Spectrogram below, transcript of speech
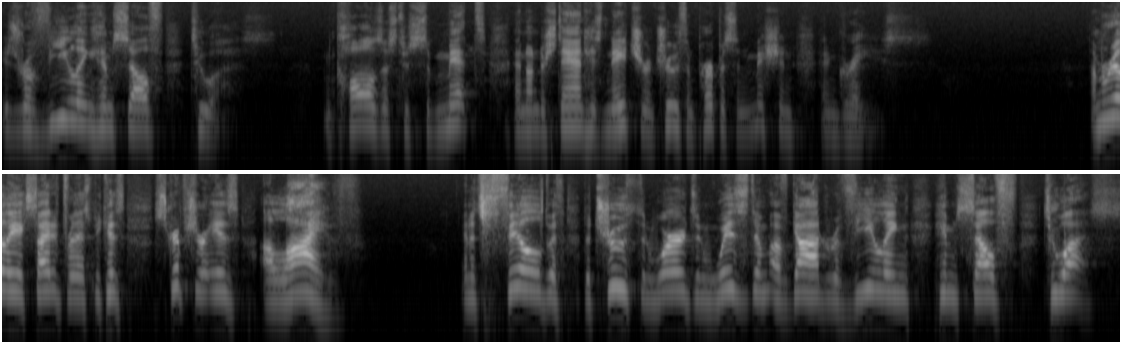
is revealing Himself to us and calls us to submit and understand His nature and truth and purpose and mission and grace. I'm really excited for this because Scripture is alive. And it's filled with the truth and words and wisdom of God revealing Himself to us.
